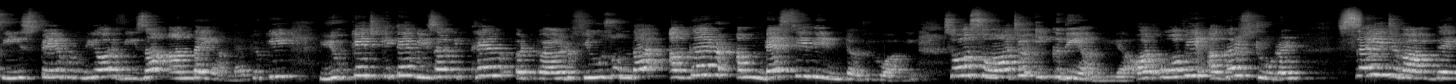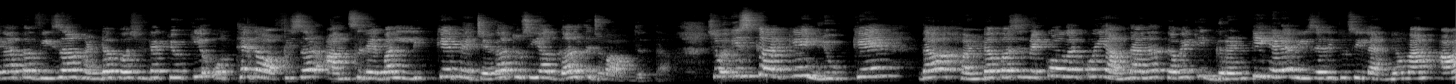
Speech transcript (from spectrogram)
ਫੀਸ ਪੇ ਹੁੰਦੀ ਹੈ ਔਰ ਵੀਜ਼ਾ ਆਂਦਾ ਹੀ ਆਂਦਾ ਹੈ ਕਿਉਂਕਿ ਯੂਕੇ ਚ ਕਿਤੇ ਵੀਜ਼ਾ ਕਿੱਥੇ ਰਿਫਿਊਜ਼ ਹੁੰਦਾ ਹੈ? ਅਗਰ ਅੰਬੈਸੀ ਦੀ ਇੰਟਰਵਿਊ ਆ ਗਈ ਸੋ ਸੌ ਚੋਂ ਇੱਕ ਦੀ ਆਂਦੀ ਆ ਔਰ ਉਹ ਵੀ ਅਗਰ ਸਟੂਡੈਂਟ ਸਹੀ ਜਵਾਬ ਦੇਗਾ ਤਾਂ ਵੀਜ਼ਾ 100% ਹੈ, ਕਿਉਂਕਿ ਉੱਥੇ ਦਾ ਆਫੀਸਰ ਆਨਸਰੇਬਲ ਲਿਖ ਕੇ ਭੇਜੇਗਾ, ਤੁਸੀਂ ਆ ਗਲਤ ਜਵਾਬ ਦਿੱਤਾ। ਸੋ ਇਸ ਕਰਕੇ ਯੂਕੇ ਦਾ 100% ਦੇਖੋ ਅਗਰ ਕੋਈ ਆਂਦਾ ਨਾ, ਕਵੇ ਕਿ ਗਰੰਟੀ ਕਿਹੜੇ ਵੀਜ਼ੇ ਦੀ ਤੁਸੀਂ ਲੈਂਦੇ ਹੋ ਮੈਮ ਆ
